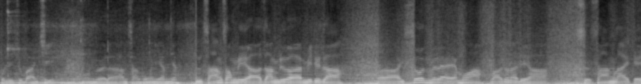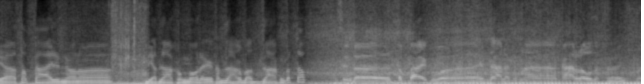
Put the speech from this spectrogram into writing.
cô dì chú ba anh chị mọi người là ăn sáng cùng anh em nhé ăn sáng xong thì Giang đưa Mỹ Thư Già và anh Sơn với lại em Hòa vào chỗ này để à, sửa sang lại cái à, tóc tai cho nó đẹp ra không có để khán giả các bảo già không cắt tóc. Thực sự là tóc tai của em già là cũng là khá là lâu rồi. Đấy. Bởi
